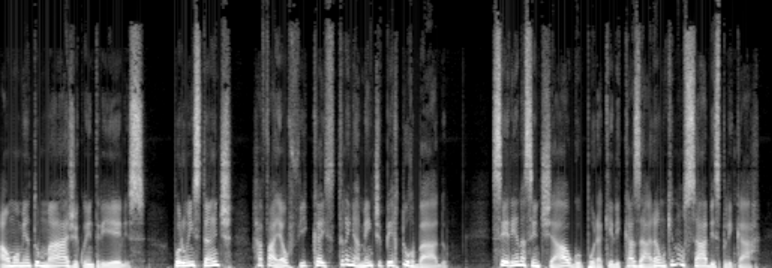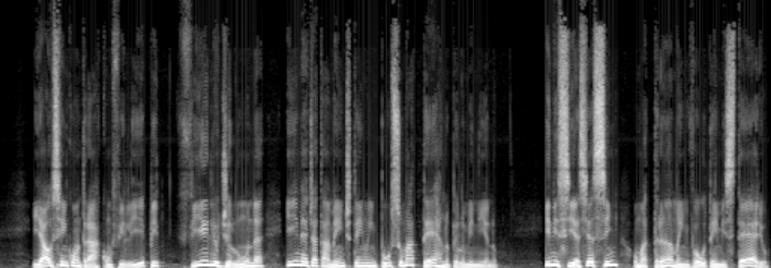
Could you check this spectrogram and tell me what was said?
Há um momento mágico entre eles. Por um instante, Rafael fica estranhamente perturbado. Serena sente algo por aquele casarão que não sabe explicar. E ao se encontrar com Felipe, filho de Luna, imediatamente tem um impulso materno pelo menino. Inicia-se assim uma trama envolta em mistério,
